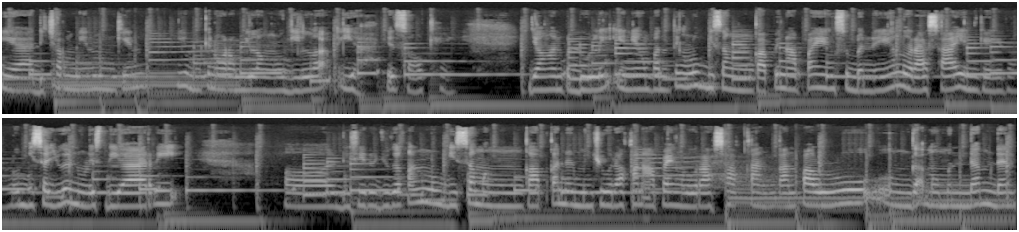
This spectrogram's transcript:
ya dicermin mungkin. Ya mungkin orang bilang lu gila. Iya it's okay. Jangan peduli ini yang penting lu bisa ngungkapin apa yang sebenarnya lu rasain kayak gitu. Lu bisa juga nulis diary di situ juga kan lu bisa mengungkapkan dan mencurahkan apa yang lu rasakan tanpa lu nggak memendam dan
